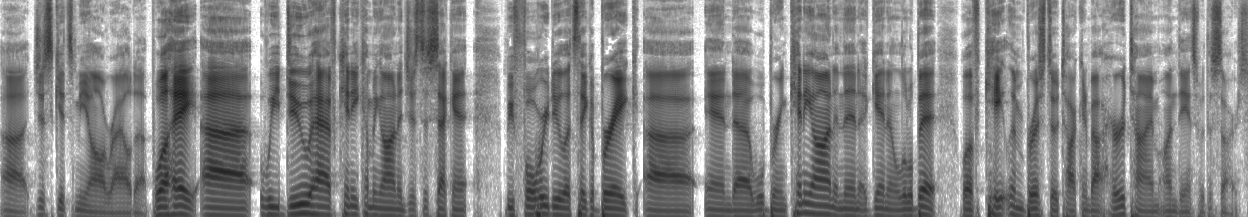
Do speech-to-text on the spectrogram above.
Uh, just gets me all riled up. Well, hey, uh, we do have Kenny coming on in just a second. Before we do, let's take a break, uh, and uh, we'll bring Kenny on, and then again in a little bit, we'll have Kaitlyn Bristowe talking about her time on Dance with the Stars.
